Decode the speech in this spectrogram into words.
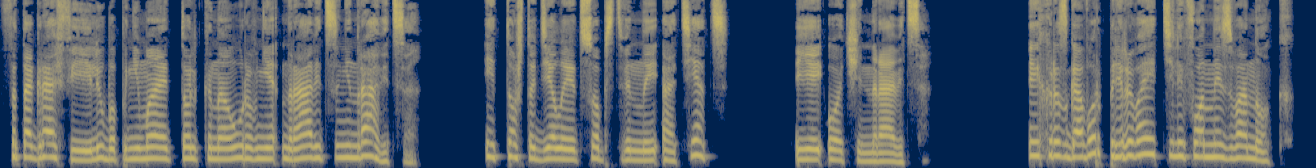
Фотографии Люба понимает только на уровне «нравится-не нравится». И то, что делает собственный отец, ей очень нравится. Их разговор прерывает телефонный звонок.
